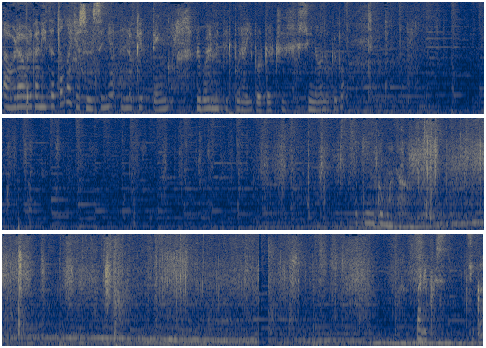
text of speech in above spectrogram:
Ahora organizo todo y os enseño lo que tengo. Me voy a meter por ahí porque si no, no quepo. Qué incómodo. Vale, pues chicos,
